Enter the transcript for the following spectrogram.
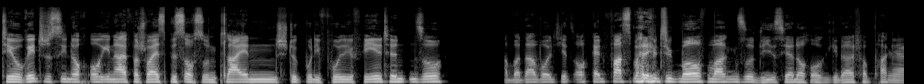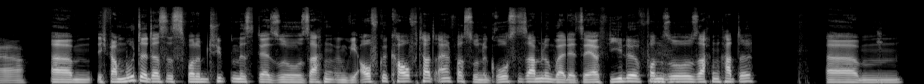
theoretisch sie noch original verschweißt, bis auf so ein kleines Stück, wo die Folie fehlt hinten so. Aber da wollte ich jetzt auch kein Fass bei dem Typen aufmachen. So die ist ja noch original verpackt. Ja. Ähm, ich vermute, dass es von einem Typen ist, der so Sachen irgendwie aufgekauft hat, einfach so eine große Sammlung, weil der sehr viele von Mhm. so Sachen hatte. Ähm,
